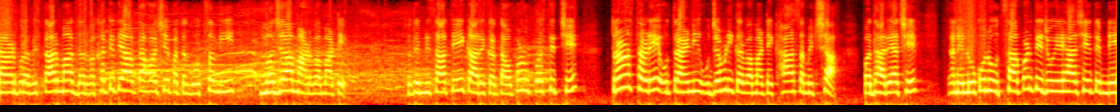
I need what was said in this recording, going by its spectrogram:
નારણપુરા વિસ્તારમાં દર વખતે તે આવતા હોય છે પતંગોત્સવની મજા માણવા માટે. તો તેમની સાથે કાર્યકર્તાઓ પણ ઉપસ્થિત છે. ત્રણ સ્થળે ઉત્તરાયણની ઉજવણી કરવા માટે ખાસ અમિત શાહ પધાર્યા છે અને લોકોનો ઉત્સાહ પણ તે જોઈ રહ્યા છે, તેમને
